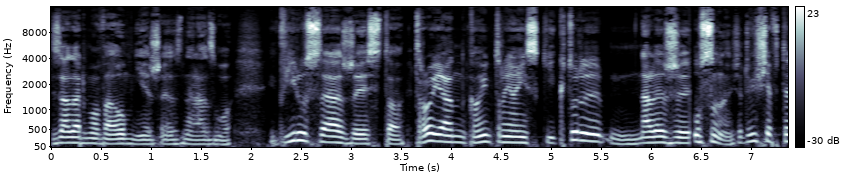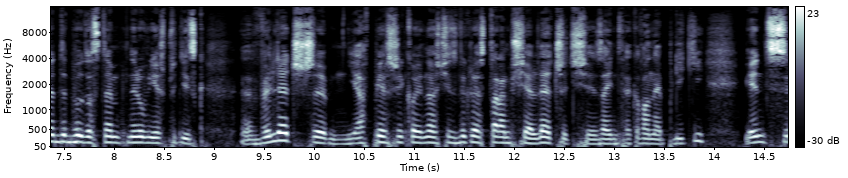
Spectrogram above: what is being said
zadarmowało mnie, że znalazło wirusa, że jest to trojan, koń trojański, który należy usunąć. Oczywiście wtedy był dostępny również przycisk wylecz. Ja w pierwszej kolejności zwykle staram się leczyć zainfekowane pliki, więc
